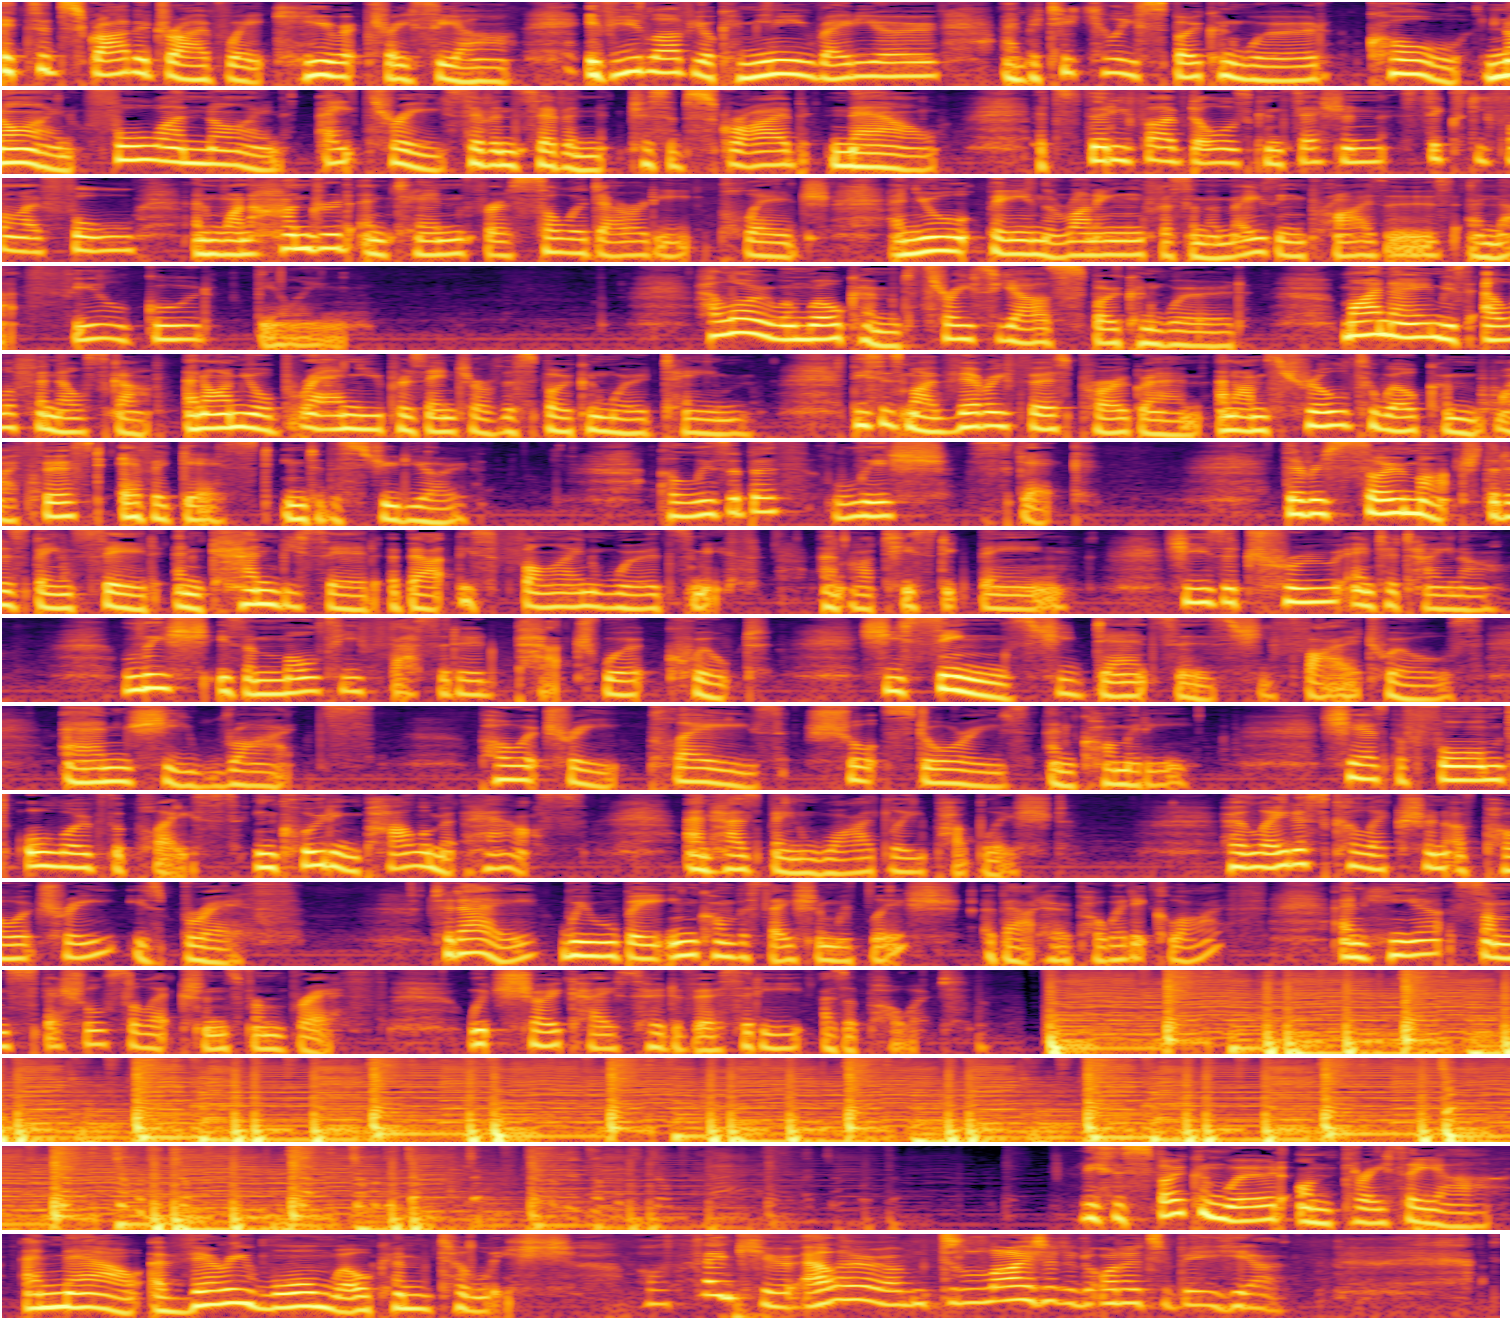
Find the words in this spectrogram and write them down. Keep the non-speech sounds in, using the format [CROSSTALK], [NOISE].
It's Subscriber Drive Week here at 3CR. If you love your community radio and particularly spoken word, call 9419 8377 to subscribe now. It's $35 concession, 65 full, and 110 for a solidarity pledge. And you'll be in the running for some amazing prizes and that feel good feeling. Hello and welcome to 3CR's Spoken Word. My name is Ella Fornalska, and I'm your brand new presenter of the Spoken Word team. This is my very first program, and I'm thrilled to welcome my first ever guest into the studio Elizabeth Lish Skec. There is so much that has been said and can be said about this fine wordsmith and artistic being. She is a true entertainer. Lish is a multifaceted patchwork quilt she sings, she dances, she fire twirls, and she writes poetry, plays, short stories, and comedy. She has performed all over the place, including Parliament House, and has been widely published. Her latest collection of poetry is Breath. Today, we will be in conversation with Lish about her poetic life and hear some special selections from Breath, which showcase her diversity as a poet. This is Spoken Word on 3CR. And now, a very warm welcome to Lish. Oh, thank you, Ella. I'm delighted and honoured to be here.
